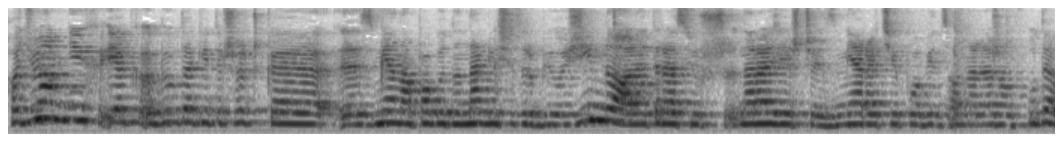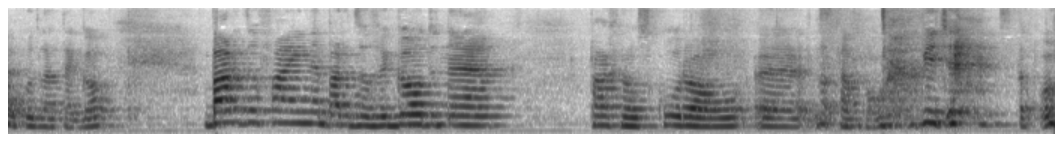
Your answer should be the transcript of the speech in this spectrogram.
Chodziłam w nich, jak był taki troszeczkę e, zmiana pogody, nagle się zrobiło zimno, ale teraz już na razie jeszcze jest w miarę ciepło, więc one leżą w pudełku dlatego. Bardzo fajne, bardzo wygodne, pachną skórą, e, no, Stopą. wiecie, stopą.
